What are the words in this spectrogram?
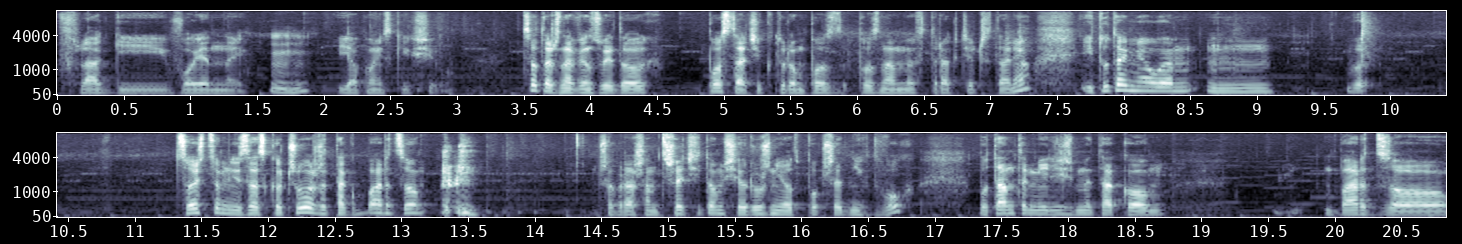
flagi wojennej mhm. japońskich sił. Co też nawiązuje do postaci, którą poz poznamy w trakcie czytania. I tutaj miałem mm, coś, co mnie zaskoczyło, że tak bardzo przepraszam, trzeci tom się różni od poprzednich dwóch, bo tamte mieliśmy taką bardzo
